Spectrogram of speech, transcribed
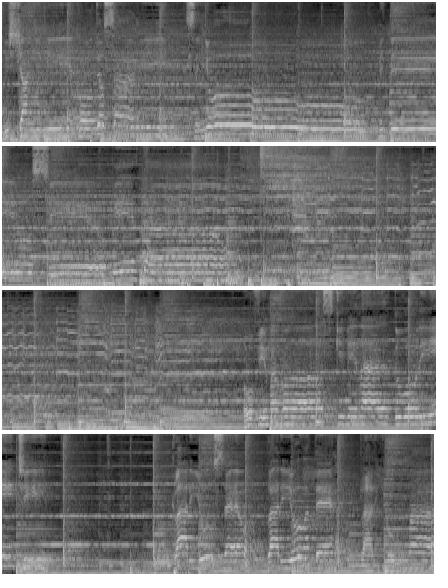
Encharque-me com teu sangue, Senhor. Me dê o seu perdão. Ouvi uma voz que vem lá do Oriente, clareou o céu, clareou a terra, clareou o mar.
